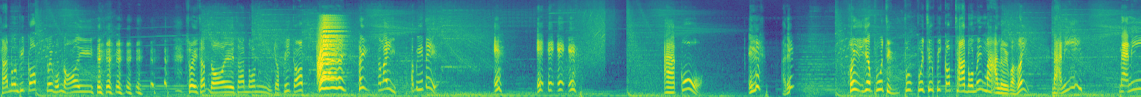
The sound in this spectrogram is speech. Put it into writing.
ชานนพี่ก๊อฟช่วยผมหน่อย ช่วยฉันหน่อย ชานนกับพี่ก๊อฟเฮ้ยเฮ้ยอะไรอบีตี้เอ๊ะเอ๊ะเอ๊ะเอ๊ะ อาโก้เอ๊ะอันนี้เฮ้ยอย่าพูดถึงพูดพูดชื่อพี่ก๊อฟชาโนนไม่มาเลยว่ะเฮ้ยหนานี้หนานี้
